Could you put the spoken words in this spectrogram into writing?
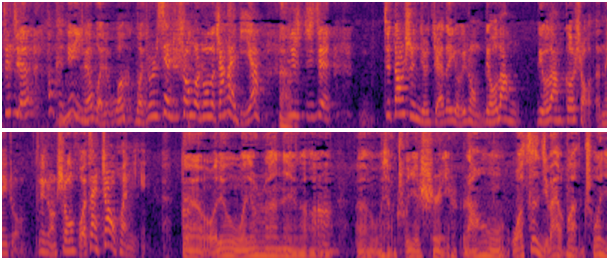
就觉得他们肯定以为我我我就是现实生活中的张海迪呀、嗯就这这。就当时你就觉得有一种流浪流浪歌手的那种那种生活在召唤你，对，我就我就说那个，啊呃，我想出去试一试，然后我自己吧也不敢出去，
